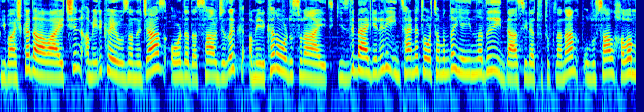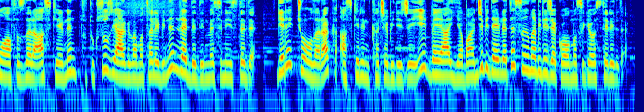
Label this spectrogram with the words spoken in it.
Bir başka dava için Amerika'ya uzanacağız. Orada da savcılık Amerikan ordusuna ait gizli belgeleri internet ortamında yayınladığı iddiasıyla tutuklanan Ulusal Hava Muhafızları askerinin tutuksuz yargılama talebinin reddedilmesini istedi. Gerekçe olarak askerin kaçabileceği veya yabancı bir devlete sığınabilecek olması gösterildi.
